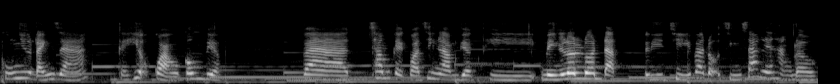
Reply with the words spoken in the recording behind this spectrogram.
cũng như đánh giá cái hiệu quả của công việc. Và trong cái quá trình làm việc thì mình luôn luôn đặt lý trí và độ chính xác lên hàng đầu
